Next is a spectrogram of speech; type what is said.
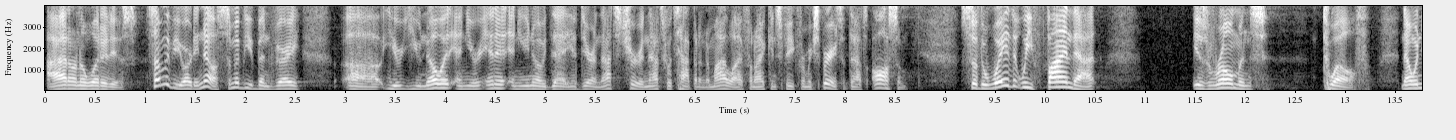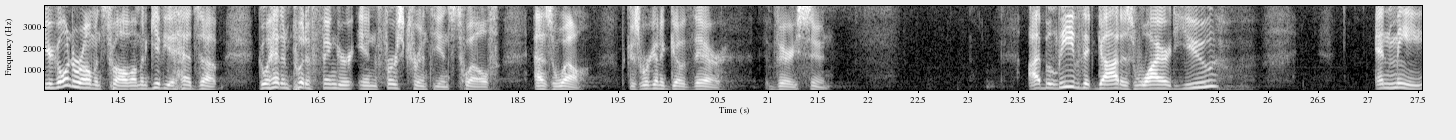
I don't know what it is. Some of you already know. Some of you have been very, uh, you, you know it and you're in it and you know, that, yeah, Darren, that's true and that's what's happening in my life and I can speak from experience that that's awesome. So the way that we find that is Romans 12. Now, when you're going to Romans 12, I'm going to give you a heads up. Go ahead and put a finger in 1 Corinthians 12 as well, because we're going to go there very soon. I believe that God has wired you and me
